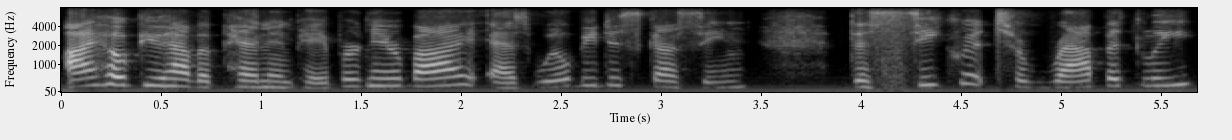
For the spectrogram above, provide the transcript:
I hope you have a pen and paper nearby as we'll be discussing the secret to rapidly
